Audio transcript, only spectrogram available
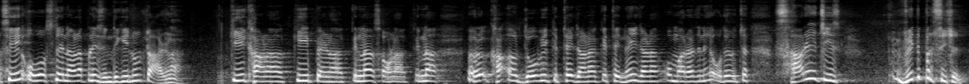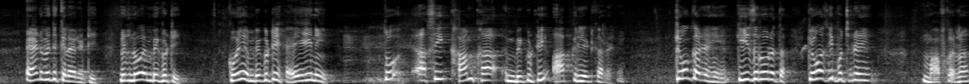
ਅਸੀਂ ਉਸ ਦੇ ਨਾਲ ਆਪਣੀ ਜ਼ਿੰਦਗੀ ਨੂੰ ਢਾਲਣਾ। ਕੀ ਖਾਣਾ, ਕੀ ਪੈਣਾ, ਕਿੰਨਾ ਸੌਣਾ, ਕਿੰਨਾ ਖਾ- ਜੋ ਵੀ ਕਿੱਥੇ ਜਾਣਾ, ਕਿੱਥੇ ਨਹੀਂ ਜਾਣਾ, ਉਹ ਮਹਾਰਾਜ ਨੇ ਉਹਦੇ ਵਿੱਚ ਸਾਰੀ ਚੀਜ਼ with precision and with clarity with no ambiguity ਕੋਈ ਐambiguity ਹੈ ਹੀ ਨਹੀਂ। तो ਅਸੀਂ ਖਾਮ ਖਾ ਆਪ ਕ੍ਰੀਏਟ ਕਰ ਰਹੇ ਹਾਂ। ਕਿਉਂ ਕਰ ਰਹੇ ਹਾਂ? ਕੀ ਜ਼ਰੂਰਤ ਹੈ ਕਿਉਂ ਅਸੀਂ ਪੁੱਛ ਰਹੇ ਹਾਂ? ਮਾਫ ਕਰਨਾ,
